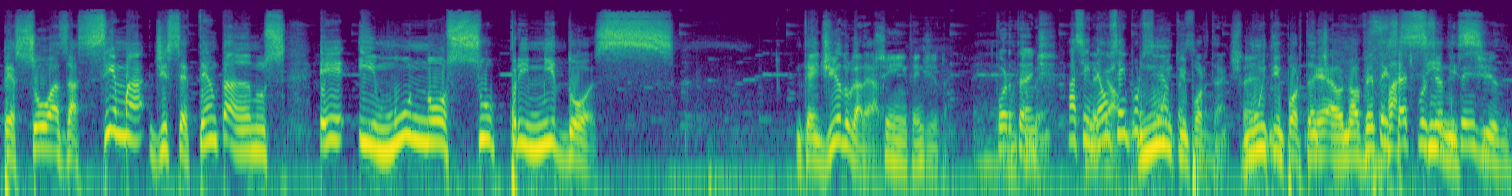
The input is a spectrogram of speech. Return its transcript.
pessoas acima de 70 anos e imunossuprimidos. Entendido, galera? Sim, entendido. Importante. Assim, não 100%. Muito assim. importante, muito importante. É, o 97% Vacine-se. entendido.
